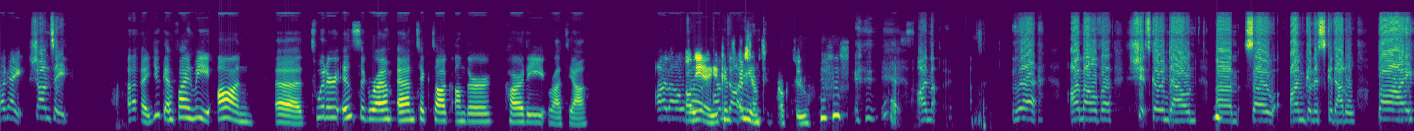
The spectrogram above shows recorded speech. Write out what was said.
Okay, Shanti. Uh, you can find me on uh, Twitter, Instagram, and TikTok under Cardi Ratia. I'm Alva. Oh yeah, you I'm can find me on TikTok too. Yes. I'm there. I'm Alva. Shit's going down. Um, so I'm gonna skedaddle. Bye.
